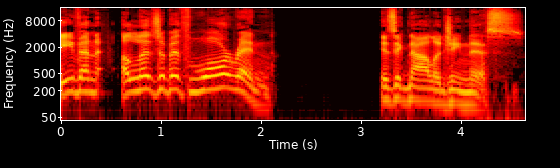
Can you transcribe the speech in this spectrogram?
Even Elizabeth Warren is acknowledging this.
